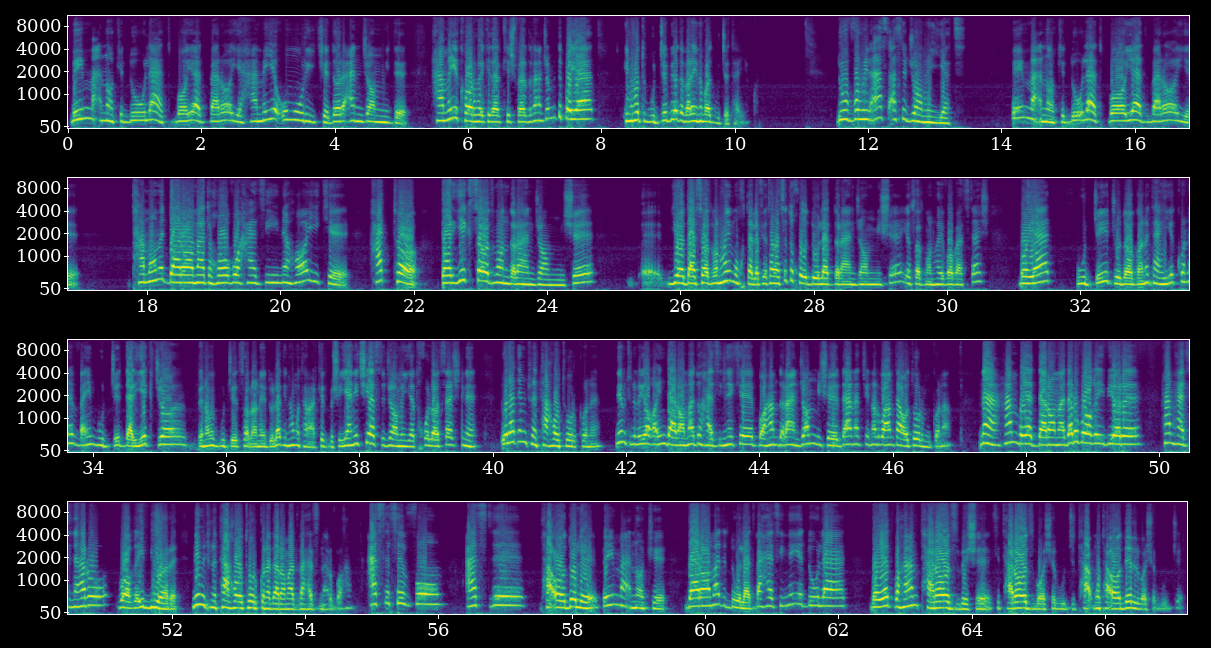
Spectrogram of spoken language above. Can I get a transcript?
به این معنا که دولت باید برای همه اموری که داره انجام میده همه کارهایی که در کشور داره انجام میده باید اینها تو بودجه بیاد و برای اینها باید بودجه تهیه کنه. دومین اصل اصل جامعیت. به این معنا که دولت باید برای تمام درآمدها و هزینه هایی که حتی در یک سازمان داره انجام میشه یا در سازمان های مختلف یا توسط خود دولت داره انجام میشه یا سازمان های وابستش باید بودجه جداگانه تهیه کنه و این بودجه در یک جا به نام بودجه سالانه دولت اینها متمرکز بشه. یعنی چی هست جامعیت؟ خلاصش اینه دولت نمی‌تونه تهاتر کنه. نمی‌تونه بگه آقا این درآمد و هزینه که با هم داره انجام میشه در نتیجه اینا رو با هم تهاتر می‌کنم. نه هم باید درآمده رو واقعی بیاره هم هزینه رو واقعی بیاره. نمی‌تونه تهاتر کنه درآمد و هزینه رو با هم. اصل سوم اصل تعادله. به این معنا که درآمد دولت و هزینه دولت باید با هم تراز بشه که تراز باشه بودجه متعادل باشه بودجه.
